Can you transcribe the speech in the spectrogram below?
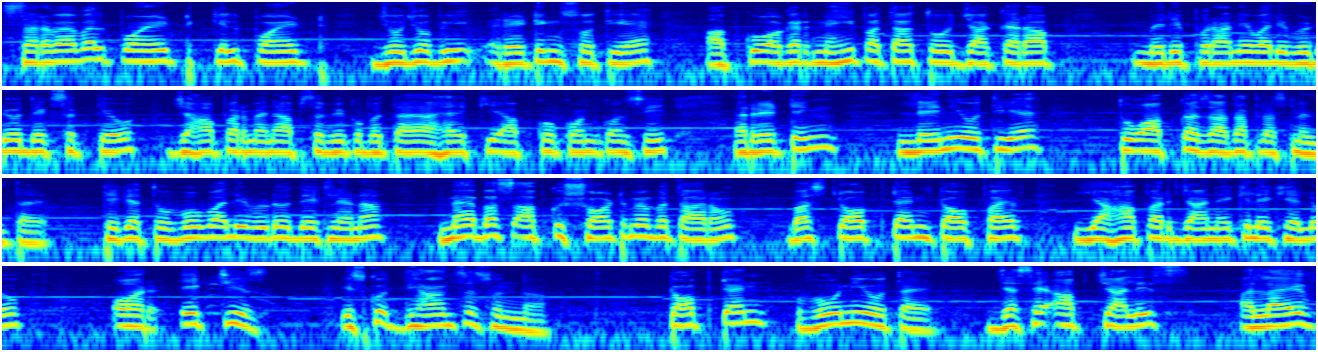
सर्वाइवल पॉइंट किल पॉइंट जो जो भी रेटिंग्स होती हैं, आपको अगर नहीं पता तो जाकर आप मेरी पुराने वाली वीडियो देख सकते हो, जहाँ पर मैंने आप सभी को बताया है कि आपको कौन कौन सी रेटिंग लेनी होती है तो आपका ज़्यादा प्लस मिलता है। ठीक है तो वो वाली वीडियो देख लेना। मैं बस आपको शॉर्ट में बता रहा हूँ, बस टॉप टेन टॉप फाइव यहाँ पर जाने के लिए खेलो। और एक चीज़, इसको ध्यान से सुनना। टॉप टेन वो नहीं होता है, जैसे आप चालीस अलाइव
